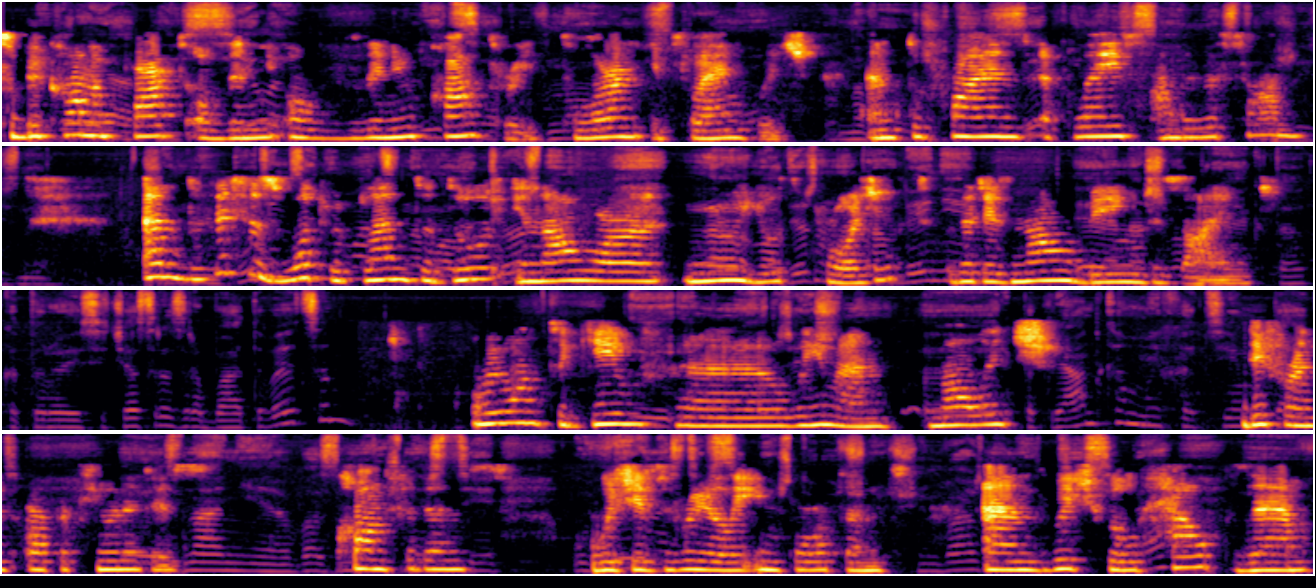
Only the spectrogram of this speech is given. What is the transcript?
To become a part of the, new, of the new country, to learn its language, and to find a place under the sun, and this is what we plan to do in our new youth project that is now being designed. We want to give uh, women knowledge, different opportunities, confidence, which is really important and which will help them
